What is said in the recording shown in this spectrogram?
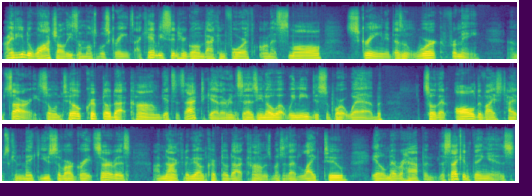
I need to watch all these on multiple screens. I can't be sitting here going back and forth on a small screen. It doesn't work for me. I'm sorry. So until crypto.com gets its act together and says, you know what, we need to support web so that all device types can make use of our great service, I'm not going to be on crypto.com as much as I'd like to. It'll never happen. The second thing is,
